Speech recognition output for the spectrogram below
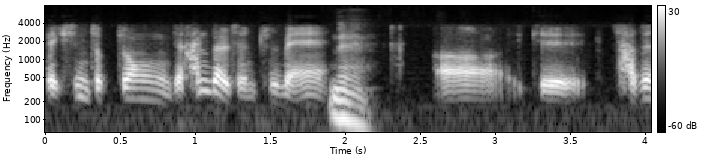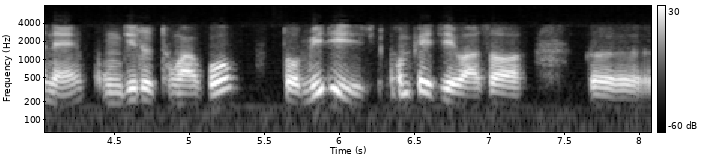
백신 접종 이제 한 달 전쯤에 네. 어 이렇게 사전에 공지를 통하고 또 미리 홈페이지에 와서 그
